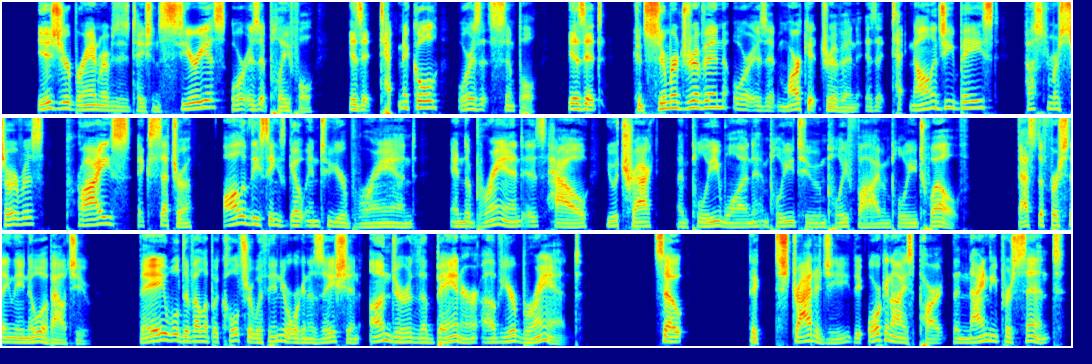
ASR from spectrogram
Is your brand representation serious or is it playful? Is it technical or is it simple? Is it consumer driven or is it market driven? Is it technology based, customer service, price, etc.? All of these things go into your brand, and the brand is how you attract employee one, employee two, employee five, employee 12. That's the first thing they know about you. They will develop a culture within your organization under the banner of your brand. So, the strategy, the organized part, the 90%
